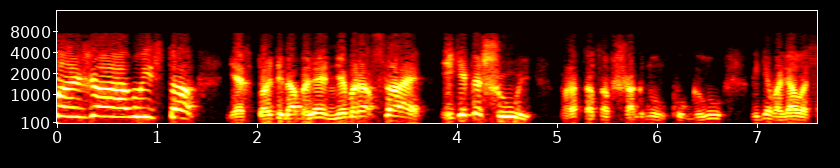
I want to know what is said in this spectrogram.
Пожалуйста!» «Никто тебя, блин, не бросает! Не кипишуй! Протасов шагнул к углу, где валялась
